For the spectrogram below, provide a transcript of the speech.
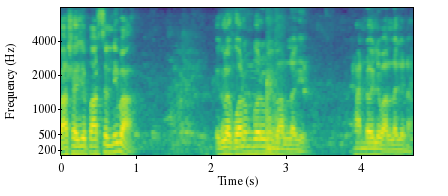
বাসায় যে পার্সেল নিবা, এগুলো গরম গরমই ভালো লাগে, ঠান্ডা হইলে ভালো লাগে না।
